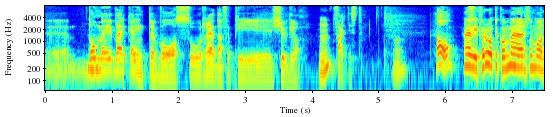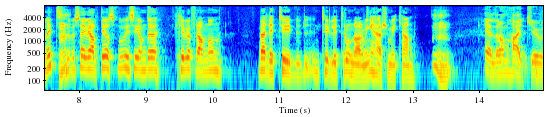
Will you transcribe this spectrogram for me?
eh, de är, verkar inte vara så rädda för P20 då. Mm. Faktiskt. Ja. Ja, Nej, vi får återkomma här som vanligt. Mm. Det säger vi alltid. Och så får vi se om det kliver fram någon väldigt tydlig, tydlig tronarvinge här som vi kan. Mm. Eller om Haiku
